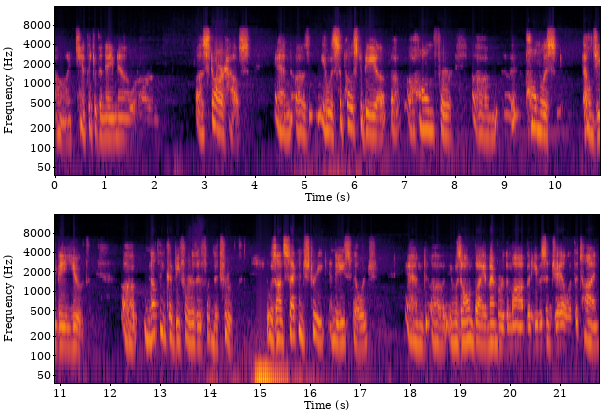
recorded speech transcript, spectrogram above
oh, I can't think of the name now, um, a Star House and uh, it was supposed to be a, a, a home for um, homeless LGB youth. Uh, nothing could be further from the truth. It was on Second Street in the East Village, and uh, it was owned by a member of the mob, but he was in jail at the time.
